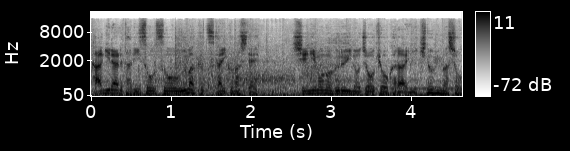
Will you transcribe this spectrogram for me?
限られたリソースをうまく使いこなして死に物狂いの状況から生き延びましょう。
